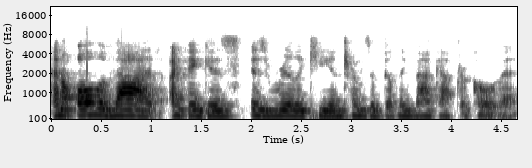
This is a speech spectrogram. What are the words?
And all of that I think is is really key in terms of building back after COVID.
